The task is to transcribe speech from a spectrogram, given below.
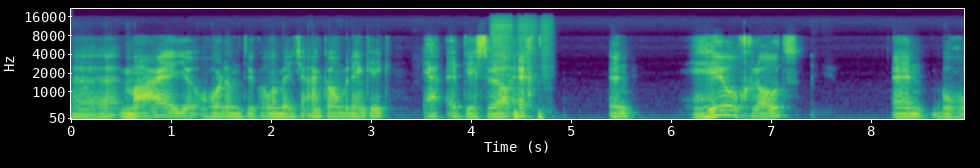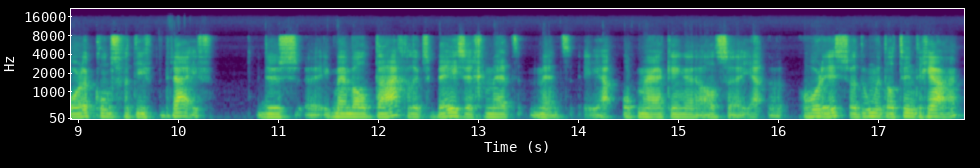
Uh, maar je hoorde natuurlijk al een beetje aankomen, denk ik. Ja, het is wel echt een heel groot en behoorlijk conservatief bedrijf. Dus uh, ik ben wel dagelijks bezig met, met ja, opmerkingen als: ja, hoor eens, wat doen we het al twintig jaar?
